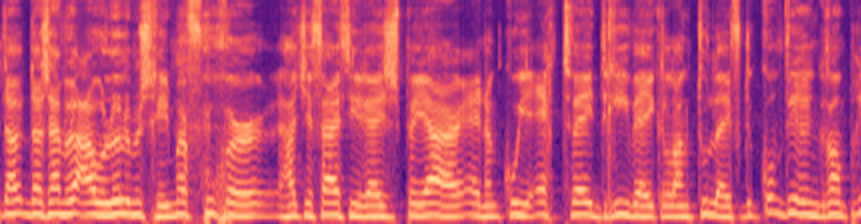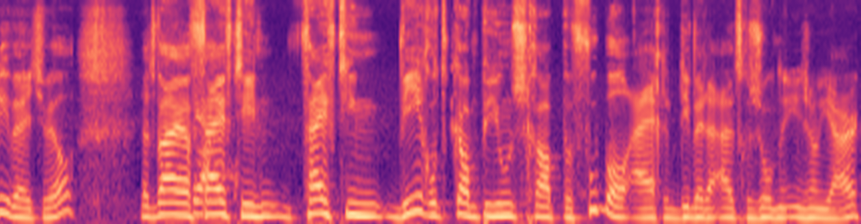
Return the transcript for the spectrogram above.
nou, nou zijn we oude lullen misschien, maar vroeger had je 15 races per jaar en dan kon je echt twee, drie weken lang toeleven. Er komt weer een Grand Prix, weet je wel. Dat waren Ja. 15, 15 wereldkampioenschappen voetbal eigenlijk, die werden uitgezonden in zo'n jaar.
